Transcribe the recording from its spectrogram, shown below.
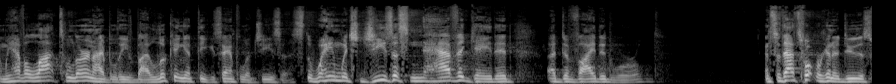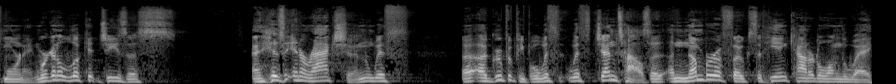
And we have a lot to learn, I believe, by looking at the example of Jesus, the way in which Jesus navigated a divided world. And so that's what we're going to do this morning. We're going to look at Jesus and his interaction with a group of people, with, with Gentiles, a, a number of folks that he encountered along the way.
